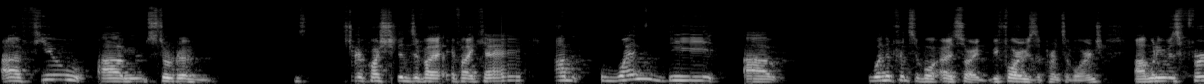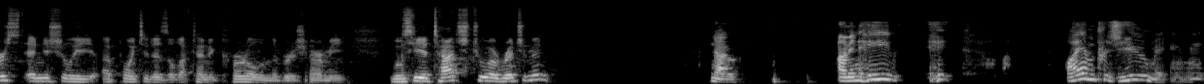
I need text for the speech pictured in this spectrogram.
a few um, sort of short questions, if I if I can. Um, when the uh, when the Prince of uh, sorry, before he was the Prince of Orange, uh, when he was first initially appointed as a lieutenant colonel in the British Army, was he attached to a regiment? No, I mean he he. I am presuming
